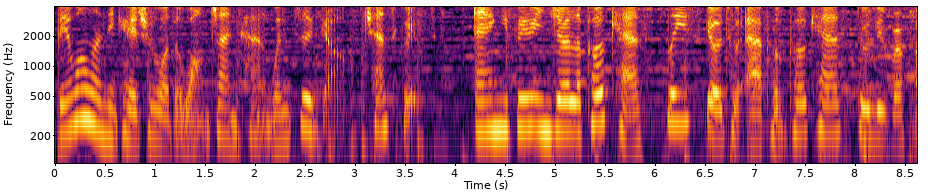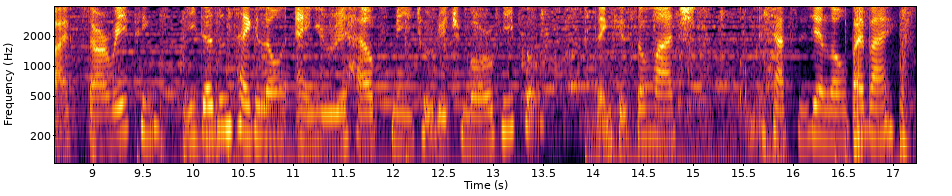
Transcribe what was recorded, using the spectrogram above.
别忘了，你可以去我的网站看文字稿 transcript。And if you enjoy the podcast, please go to Apple Podcasts to leave a five star rating. It doesn't take long and it really helps me to reach more people. Thank you so much. 我们下次见喽，拜拜。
